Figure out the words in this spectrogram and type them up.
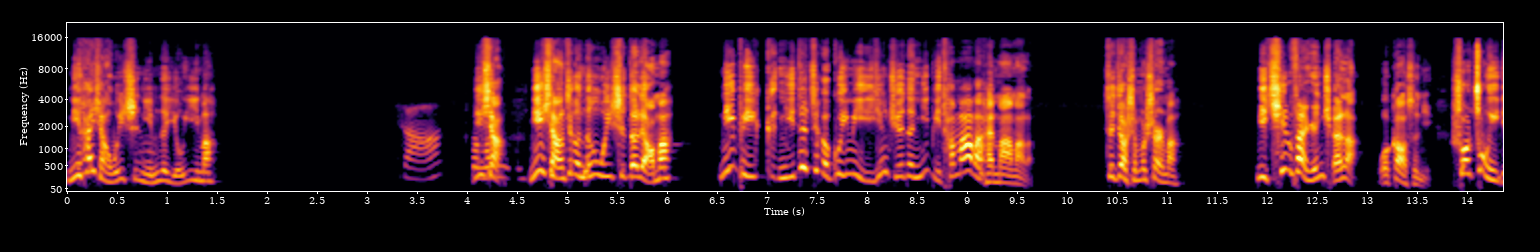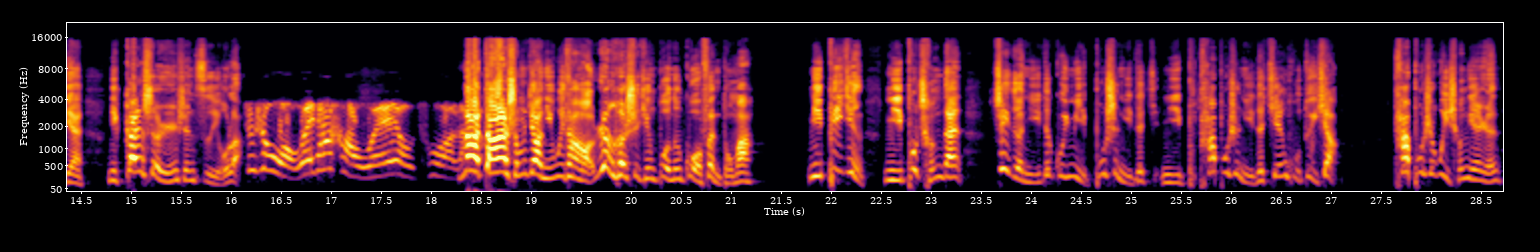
你还想维持你们的友谊吗？想，你想，你想这个能维持得了吗？你比你的这个闺蜜已经觉得你比她妈妈还妈妈了，这叫什么事儿吗？你侵犯人权了！我告诉你，说重一点，你干涉人身自由了。就是我为她好，我也有错了。那当然，什么叫你为她好？任何事情不能过分，懂吗？你毕竟你不承担这个，你的闺蜜不是你的，你她不是你的监护对象，她不是未成年人。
